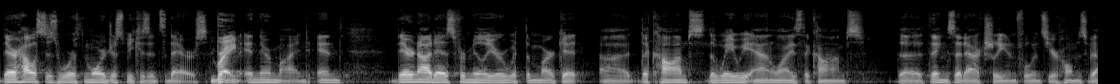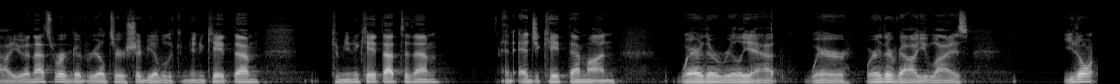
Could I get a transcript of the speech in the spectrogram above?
their house is worth more just because it's theirs, Right. In, in their mind, and they're not as familiar with the market, uh, the comps, the way we analyze the comps, the things that actually influence your home's value, and that's where a good realtor should be able to communicate them, communicate that to them, and educate them on where they're really at, where where their value lies. You don't,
